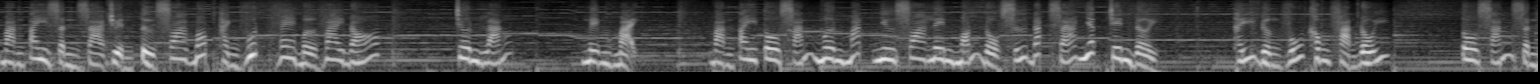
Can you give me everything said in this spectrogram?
Bàn tay dần già chuyển từ xoa bóp thành vuốt ve bờ vai đó. Trơn láng mềm mại. Bàn tay tô sán mơn mát như xoa lên món đồ sứ đắt giá nhất trên đời. Thấy đường vũ không phản đối. Tô sán dần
